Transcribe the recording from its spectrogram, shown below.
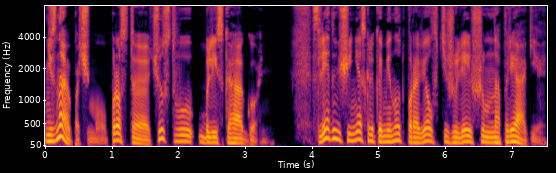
Не знаю почему, просто чувствую близко огонь. Следующие несколько минут провел в тяжелейшем напряге,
